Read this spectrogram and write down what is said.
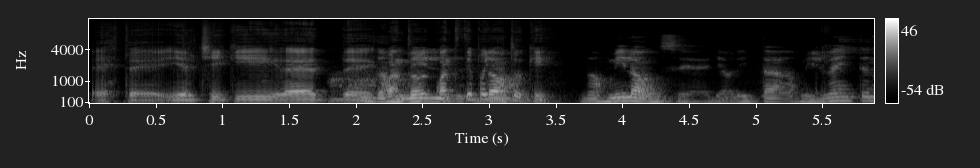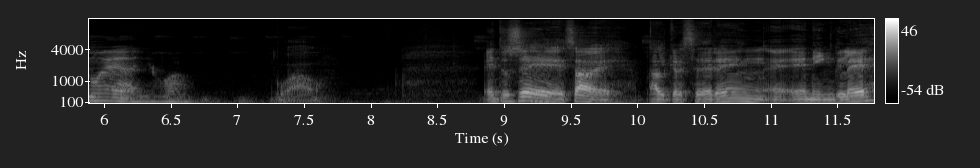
Este, y el chiqui de, de ¿cuánto, 2000, ¿cuánto tiempo llevas tú aquí? 2011, y ahorita 2020, 9 años, Juan. Wow. Entonces, ¿sabes? Al crecer en, en inglés,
